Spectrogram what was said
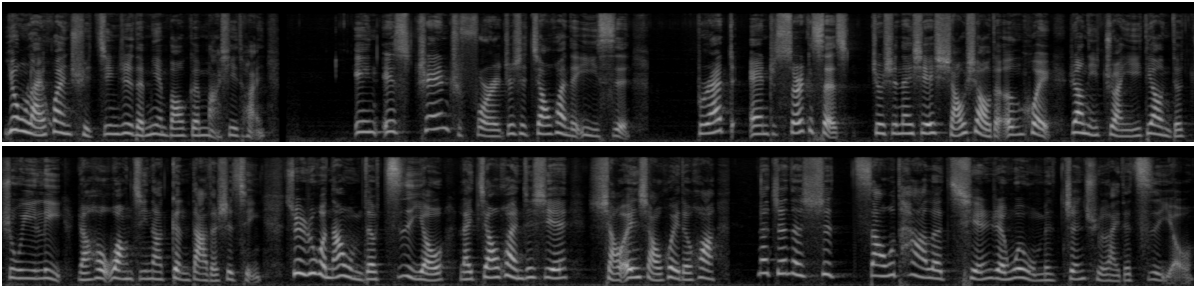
用来换取今日的面包跟马戏团。In exchange for 就是交换的意思。Bread and circuses 就是那些小小的恩惠，让你转移掉你的注意力，然后忘记那更大的事情。所以，如果拿我们的自由来交换这些小恩小惠的话，那真的是糟蹋了前人为我们争取来的自由。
